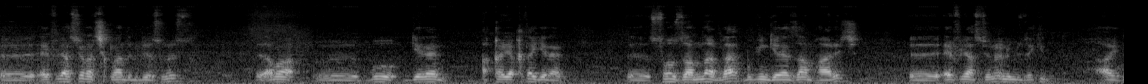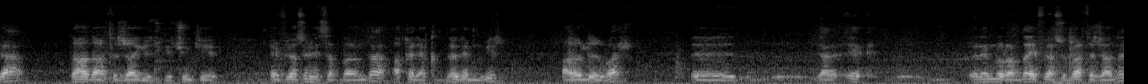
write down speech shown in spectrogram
Ee, enflasyon açıklandı biliyorsunuz. Ee, ama e, bu gelen akaryakıta gelen e, son zamlarla bugün gelen zam hariç e, enflasyonun önümüzdeki ayda daha da artacağı gözüküyor. Çünkü enflasyon hesaplarında akaryakıtın önemli bir ağırlığı var. Ee, yani e, önemli oranda enflasyonun artacağını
